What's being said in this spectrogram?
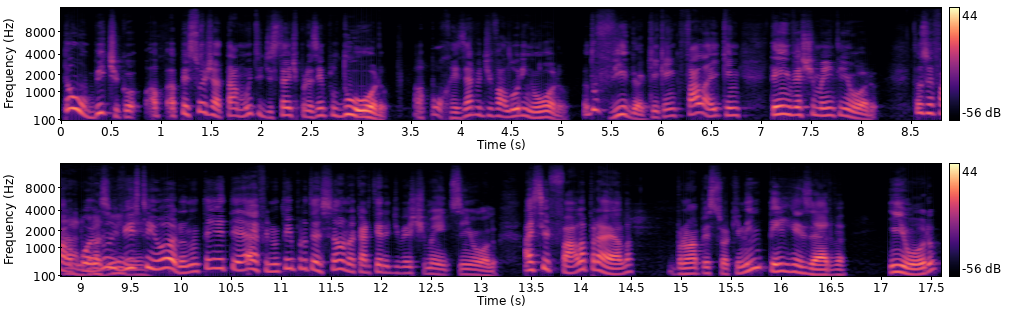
Então, o Bitcoin, a, a pessoa já está muito distante, por exemplo, do ouro. Ela, pô, reserva de valor em ouro. Eu duvido que quem fala aí, quem tem investimento em ouro. Então você fala, Ah, pô, eu Brasil não invisto em ouro, não tem ETF, não tem proteção na carteira de investimentos em ouro. Aí você fala para ela, para uma pessoa que nem tem reserva em ouro,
